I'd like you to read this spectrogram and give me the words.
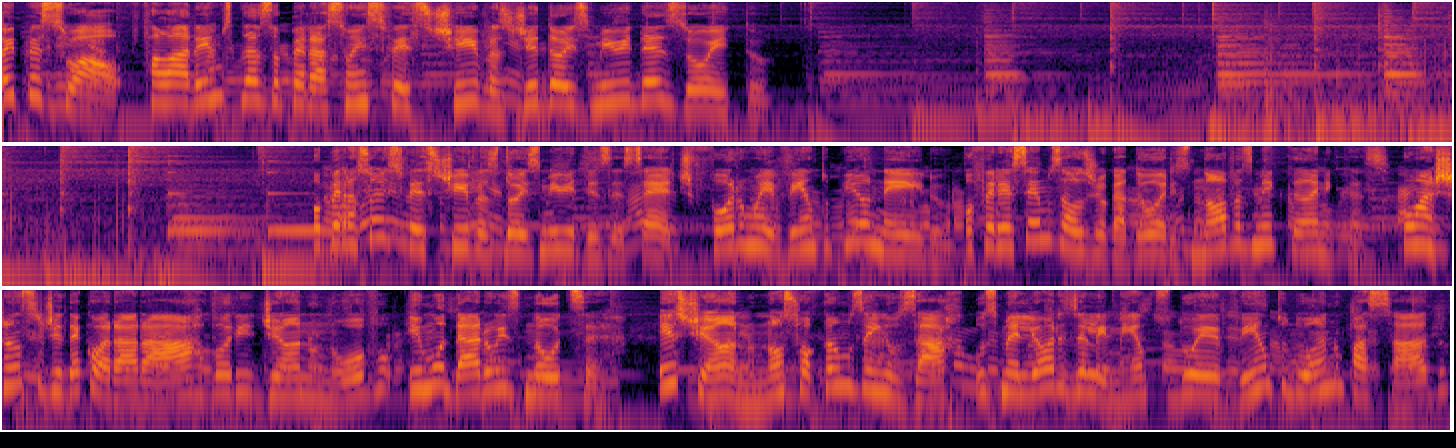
Oi, pessoal! Falaremos das operações festivas de 2018. Operações Festivas 2017 foram um evento pioneiro. Oferecemos aos jogadores novas mecânicas, com a chance de decorar a árvore de ano novo e mudar o Snowtzer. Este ano, nós focamos em usar os melhores elementos do evento do ano passado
